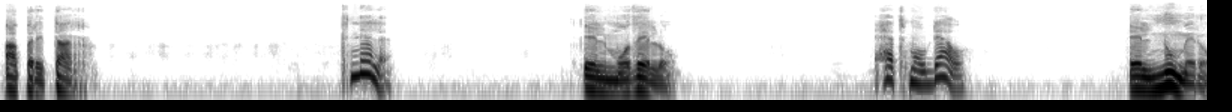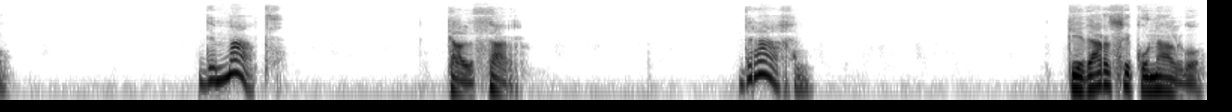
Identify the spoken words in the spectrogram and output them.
Apretar. Knellen, El modelo. het model, El número. de maat, Calzar. dragen, Quedarse con algo.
